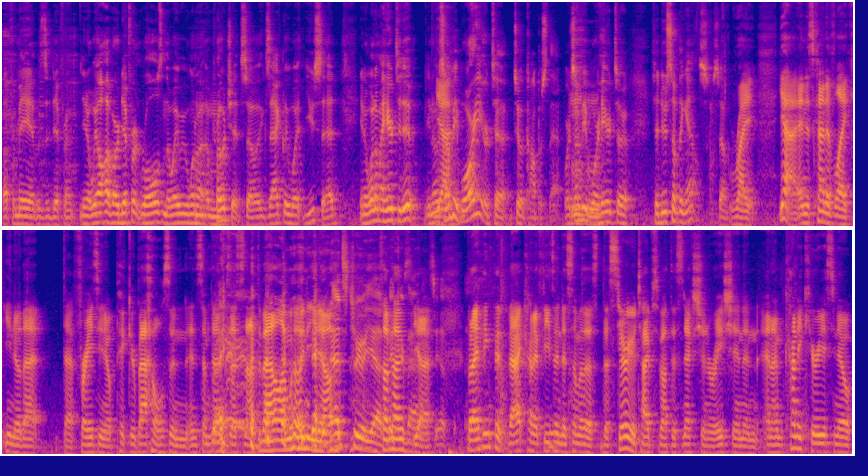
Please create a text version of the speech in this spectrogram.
But for me, it was a different. You know, we all have our different roles and the way we want to mm-hmm. approach it. So exactly what you said. You know, what am I here to do? You know, yeah. some people are here to to accomplish that, or some mm-hmm. people are here to to do something else. So right, yeah, and it's kind of like you know that that phrase, you know, pick your battles, and, and sometimes right. that's not the battle I'm willing to, you know. that's true, yeah. Sometimes, battles, yeah. Yep. But I think that that kind of feeds into some of the, the stereotypes about this next generation, and, and I'm kind of curious, you know,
